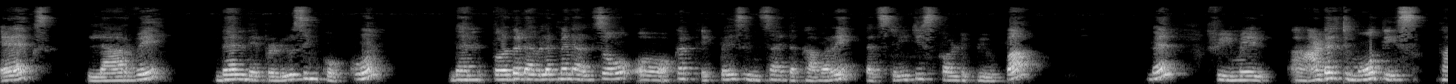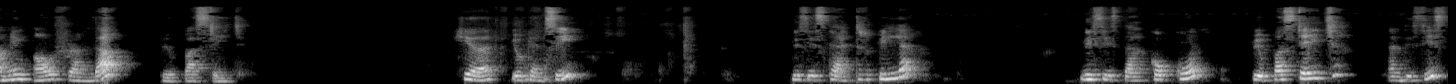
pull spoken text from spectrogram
eggs, larvae, then they producing cocoon, then further development also uh, occur take place inside the covering. That stage is called pupa. Then female uh, adult moth is coming out from the pupa stage. Here you can see this is caterpillar. This is the cocoon, pupa stage and this is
